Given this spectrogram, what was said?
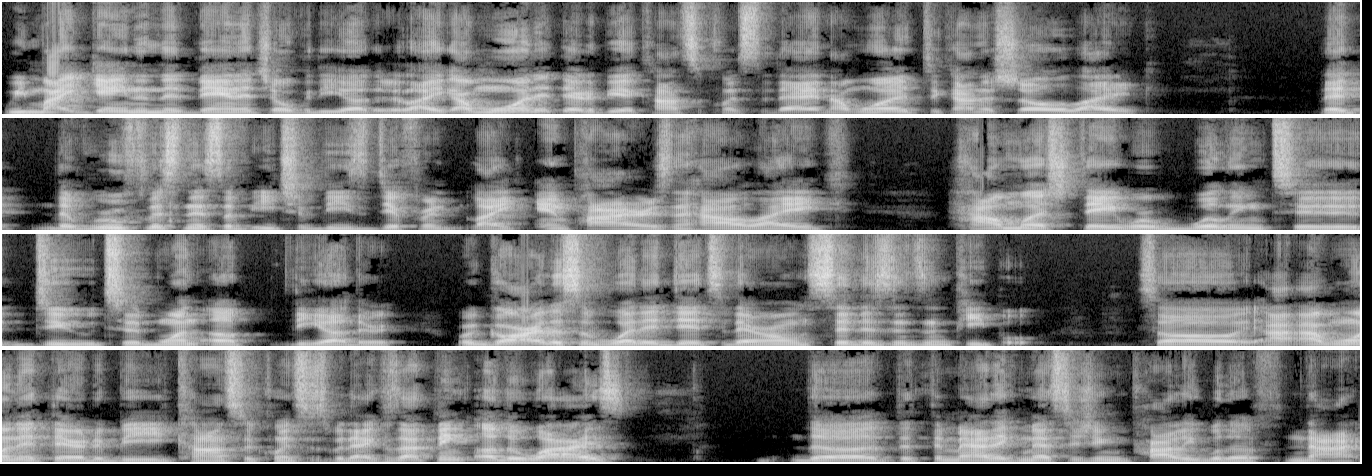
we might gain an advantage over the other. Like i wanted there to be a consequence to that and i wanted to kind of show like that the ruthlessness of each of these different like empires and how like how much they were willing to do to one up the other regardless of what it did to their own citizens and people so I, I wanted there to be consequences with that because I think otherwise the the thematic messaging probably would have not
